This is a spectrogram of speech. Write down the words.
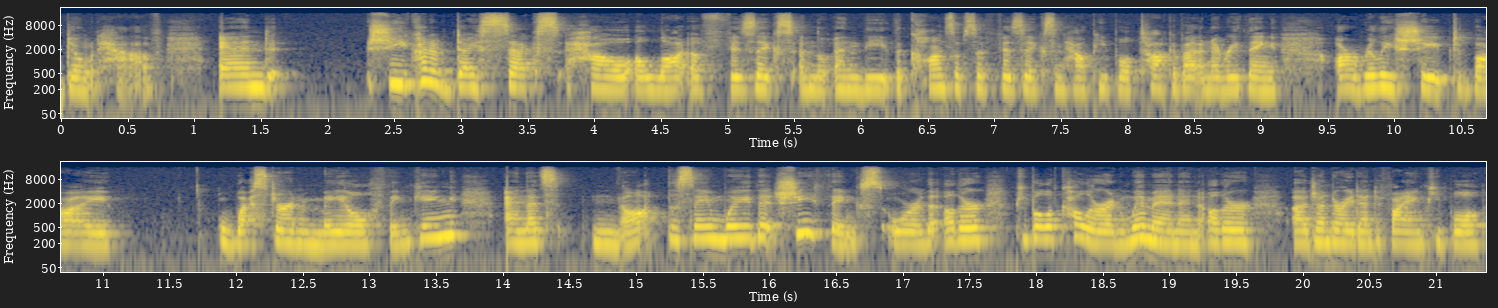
don't have. And she kind of dissects how a lot of physics and the, and the, the concepts of physics and how people talk about and everything are really shaped by Western male thinking, and that's not the same way that she thinks or that other people of color and women and other uh, gender identifying people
